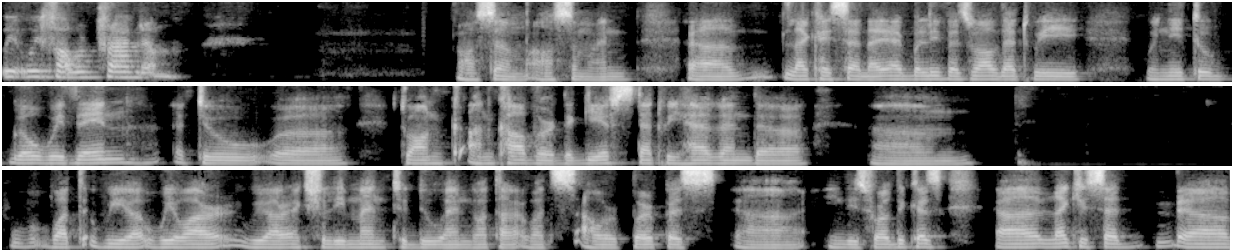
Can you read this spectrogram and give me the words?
with our program. Awesome, awesome, and uh, like I said, I, I, believe as well that we we need to go within to uh, to un- uncover the gifts that we have and the um, what we are we are we are actually meant to do and what are what's our purpose uh, in this world. Because uh, like you said uh,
